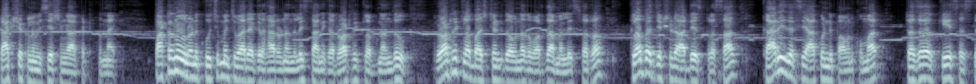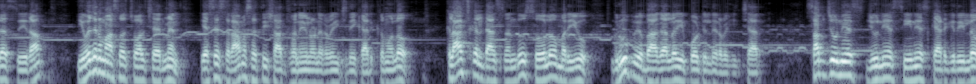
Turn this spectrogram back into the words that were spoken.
ప్రేక్షకులను విశేషంగా ఆకట్టుకున్నాయి. పట్టణంలోని కూచిమంచి వారి అగ్రహారం నందలి స్థానిక రోటరీ క్లబ్ నందు rotary club assistant governor Varada Malleswararao club అధ్యక్షుడు ఆర్డీఎస్ ప్రసాద్ కార్యదర్శి ఆకొండి పవన్ కుమార్ ట్రెజరర్ కె శశిధర్ శ్రీరామ్ యువజన మాసోత్సవాల చైర్మన్ ఎస్ఎస్ రామసతీష్ ఆధ్వర్యంలో నిర్వహించిన ఈ కార్యక్రమంలో క్లాసికల్ డాన్స్ నందు సోలో మరియు గ్రూప్ విభాగాల్లో ఈ పోటీలు నిర్వహించారు. సబ్ జూనియర్స్ జూనియర్స్ సీనియర్స్ కేటగిరీలో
